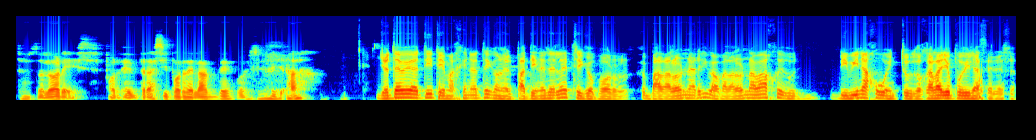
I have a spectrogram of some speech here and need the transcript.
tus dolores por detrás y por delante, pues ya... Yo te veo a ti, te imagínate con el patinete eléctrico por Badalona arriba, Badalona abajo y divina juventud. Ojalá yo pudiera hacer eso.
